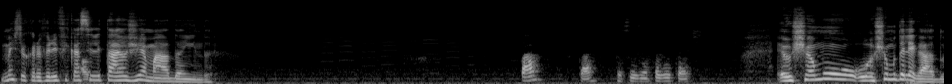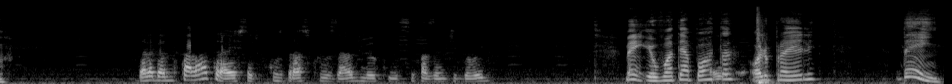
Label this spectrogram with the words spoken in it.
Mestre, eu quero verificar se ele tá algemado ainda. Tá, tá, precisam fazer teste. Eu chamo. Eu chamo o delegado. O delegado tá lá atrás, tá tipo, com os braços cruzados, meio que se fazendo de doido. Bem, eu vou até a porta, olho pra ele. Bem,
